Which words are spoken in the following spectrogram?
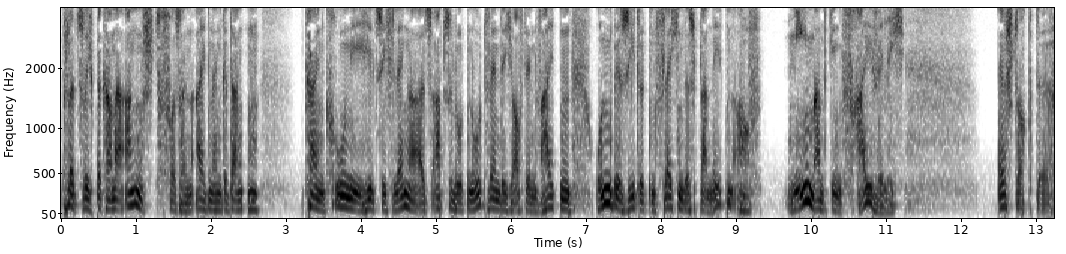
Plötzlich bekam er Angst vor seinen eigenen Gedanken. Kein Kruni hielt sich länger als absolut notwendig auf den weiten, unbesiedelten Flächen des Planeten auf. Niemand ging freiwillig. Er stockte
